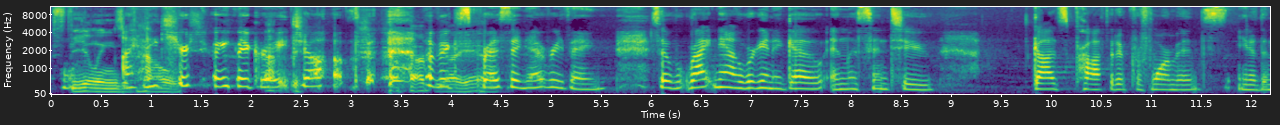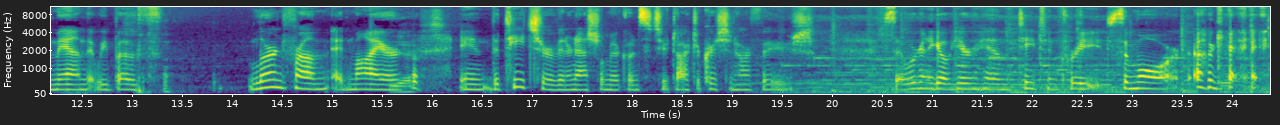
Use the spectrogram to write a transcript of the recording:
feelings of I think you're doing a great job of happy I am. expressing everything. So right now we're going to go and listen to God's prophet of performance. You know, the man that we both learned from, admire, Yes. and the teacher of International Miracle Institute, Dr. Christian Harfouche. So we're going to go hear him teach and preach some more. Okay.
